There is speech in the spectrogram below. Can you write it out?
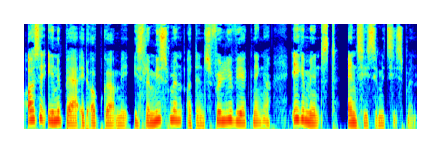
også indebære et opgør med islamismen og dens følgevirkninger, ikke mindst antisemitismen.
